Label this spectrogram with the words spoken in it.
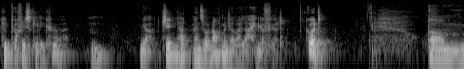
gibt auch Whisky-Likör. Hm? Ja, Gin hat mein Sohn auch mittlerweile eingeführt. Gut. Ähm,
